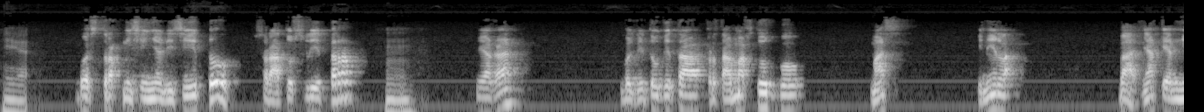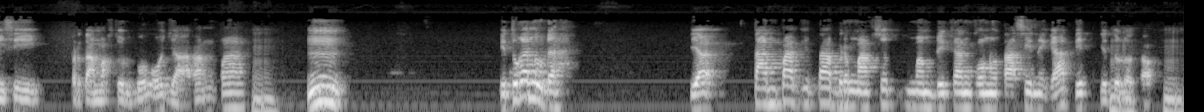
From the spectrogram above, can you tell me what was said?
Yeah. Bus truk ngisinya di situ 100 liter. Hmm. Ya kan? Begitu kita pertama turbo. Mas, inilah banyak yang ngisi pertama turbo. Oh jarang pak. Hmm. hmm itu kan udah ya tanpa kita bermaksud memberikan konotasi negatif gitu hmm. loh toh. Hmm.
